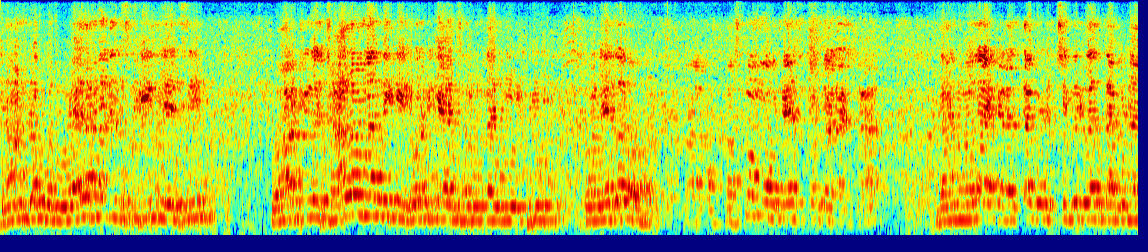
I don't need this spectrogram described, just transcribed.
దాంట్లో కొన్ని వేల మందిని స్క్రీన్ చేసి వాటిలో చాలా మందికి నోటి క్యాన్సర్ ఉందని చెప్పి వాళ్ళు ఏదో ఆ, పుష్పం ఒకటి వేసుకుంటారంట. దానివల్ల ఇక్కడంతా కూడా చిగురులంతా కూడా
